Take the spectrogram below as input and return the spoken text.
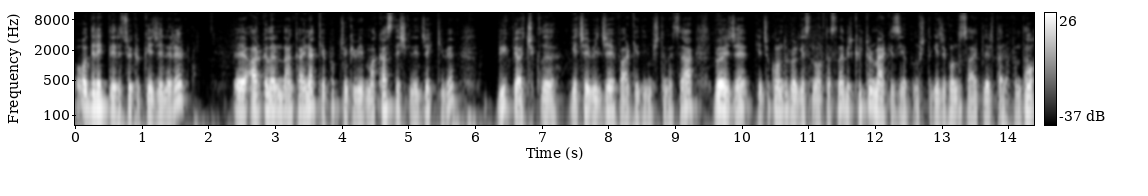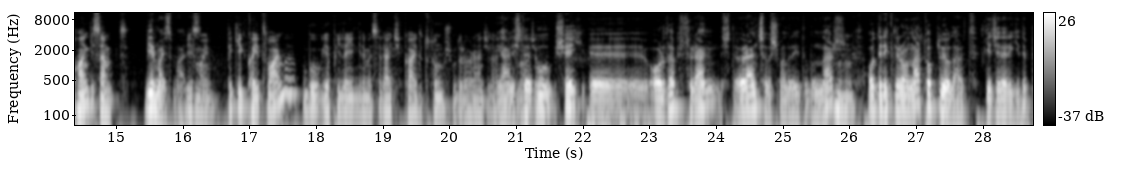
O direkleri söküp geceleri e, arkalarından kaynak yapıp çünkü bir makas teşkil edecek gibi büyük bir açıklığı geçebileceği fark edilmişti mesela. Böylece Gecekondu bölgesinin ortasına bir kültür merkezi yapılmıştı. Gecekondu sahipleri tarafından. Bu hangi semt? 1 Mayıs 1 Mahallesi. Mayıs. Peki kayıt var mı bu yapıyla ilgili mesela hiç kaydı tutulmuş mudur öğrenciler? Yani işte acaba? bu şey e, orada süren işte öğrenci çalışmalarıydı bunlar. Hı hı. O direkleri onlar topluyorlardı. Geceleri gidip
